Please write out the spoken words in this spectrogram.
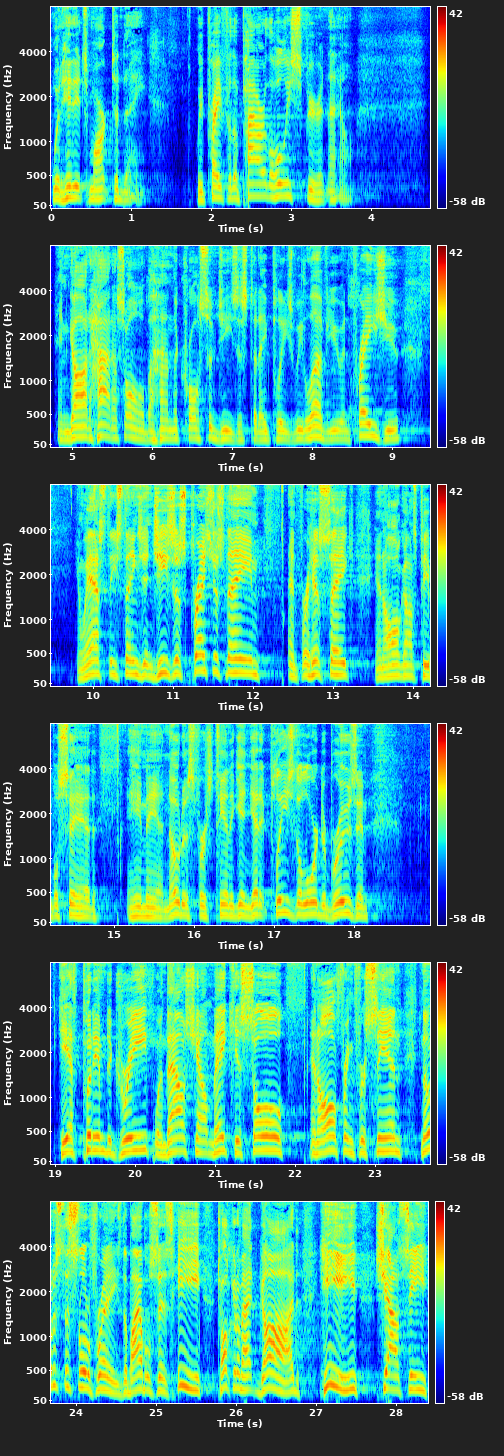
would hit its mark today. We pray for the power of the Holy Spirit now. And God, hide us all behind the cross of Jesus today, please. We love you and praise you. And we ask these things in Jesus' precious name and for his sake. And all God's people said, Amen. Notice verse 10 again. Yet it pleased the Lord to bruise him. He hath put him to grief when thou shalt make his soul an offering for sin. Notice this little phrase. The Bible says, He, talking about God, He shall see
